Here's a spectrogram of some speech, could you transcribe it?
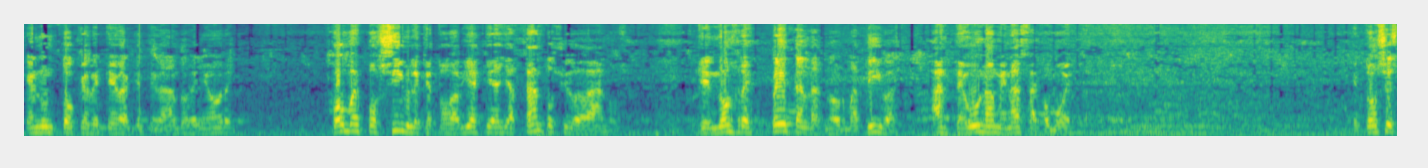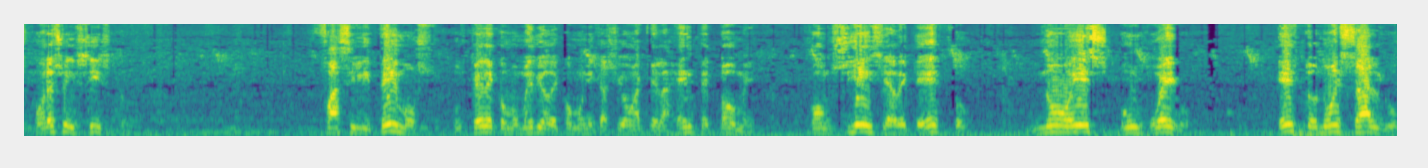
en un toque de queda que quedando, señores. ¿Cómo es posible que todavía aquí haya tantos ciudadanos que no respetan las normativas ante una amenaza como esta? Entonces, por eso insisto, facilitemos ustedes como medio de comunicación a que la gente tome conciencia de que esto no es un juego, esto no es algo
